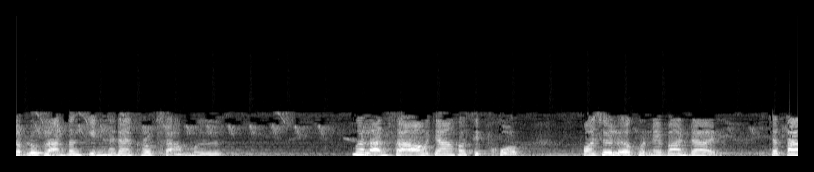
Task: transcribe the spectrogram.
กับลูกหลานต้องกินให้ได้ครบสามมื้อ เมื่อหลานสาวเอาจ้างเขาสิบขวบ พอช่วยเหลือคนในบ้านได้ ชะตา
